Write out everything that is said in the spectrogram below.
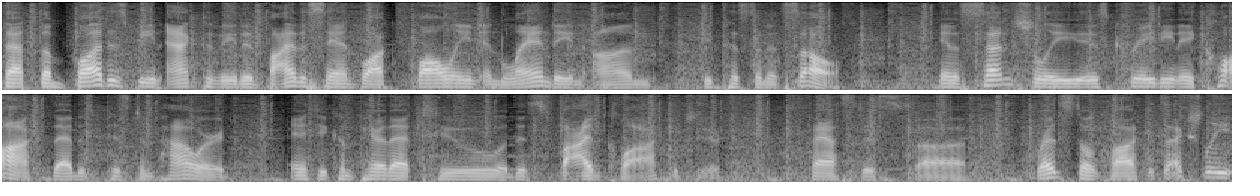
that the bud is being activated by the sand block falling and landing on the piston itself. And essentially is creating a clock that is piston powered. And if you compare that to this 5 clock, which is your fastest uh, redstone clock, it's actually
